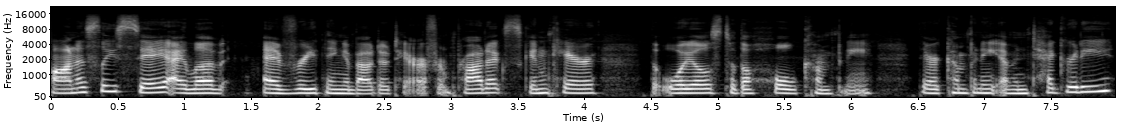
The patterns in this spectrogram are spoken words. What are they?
honestly say I love everything about doTERRA from products, skincare, the oils to the whole company. They're a company of integrity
